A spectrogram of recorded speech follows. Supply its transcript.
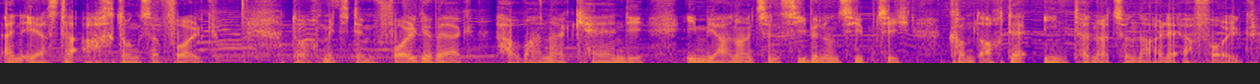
Ein erster Achtungserfolg. Doch mit dem Folgewerk Havana Candy im Jahr 1977 kommt auch der internationale Erfolg.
